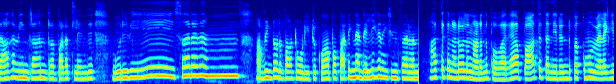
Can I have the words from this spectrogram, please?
ராகவேந்திரான்ற படத்துலேருந்து குருவே சரணம் அப்படின்ட்டு ஒரு பாட்டு ஓடிட்டுருக்கோம். அப்போ பார்த்தீங்கன்னா டெல்லி கணேசன் சார் வந்து ஆற்றுக்கு நடுவில் நடந்து போவார். அப்போ ஆற்று தண்ணி ரெண்டு பக்கமும் விலகி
